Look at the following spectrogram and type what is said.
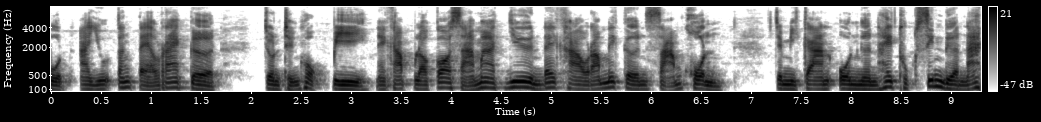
บุตรอายุตั้งแต่แรกเกิดจนถึง 6 ปีนะครับแล้วก็สามารถยื่นได้ข่าวรับไม่เกิน 3 คน จะมีการโอนเงินให้ทุกสิ้นเดือนนะ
